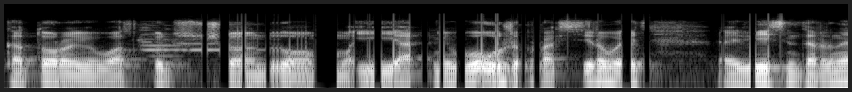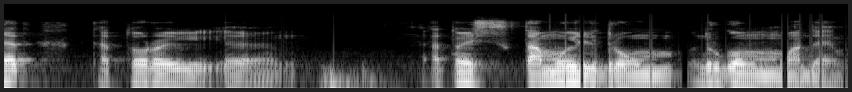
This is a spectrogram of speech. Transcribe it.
который у вас подключен дома, и от него уже проксировать э, весь интернет, который э, относится к тому или другому, другому модему.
